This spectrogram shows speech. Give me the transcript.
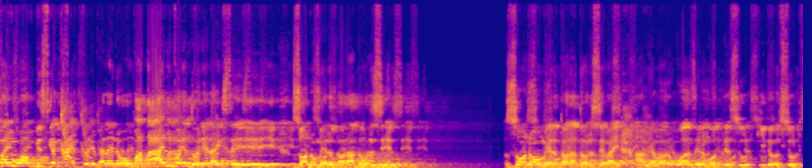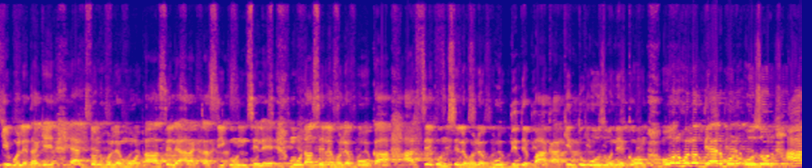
ভাই মুয়াব্বিসকে কাজ করে ফেলে ও পাতাল করে ধরে রাখছে। জনমের ধরা ধরছে। জনমের ধরা ধরছে ভাই। আমি আবার ওয়াজের মধ্যে সুটকি সুটকি বলে থাকি, একজন হলে মোটা ছেলে আর একটা চিকুন ছেলে। মোটা ছেলে হলে বোকা, আর চিকুন ছেলে হলে বুদ্ধিতে পাকা, কিন্তু ওজনে কম। ওর হলো দেড় মন ওজন, আর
